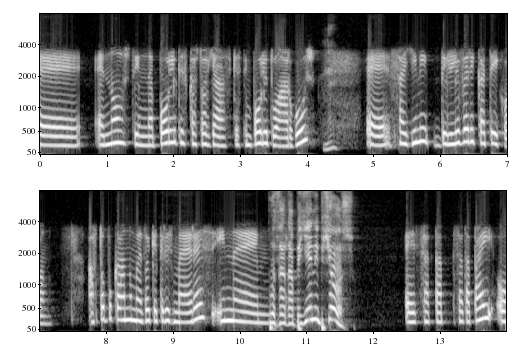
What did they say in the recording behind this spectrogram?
Ε, ενώ στην πόλη της Καστοριάς και στην πόλη του Άργους Ναι. ε, θα γίνει delivery κατοίκων. Αυτό που κάνουμε εδώ και τρεις μέρες είναι... Που θα τα πηγαίνει ποιος; Ε, θα, τα, θα τα πάει ο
